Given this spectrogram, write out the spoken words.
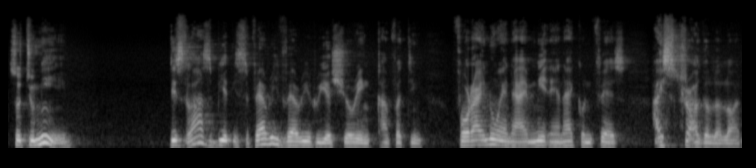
So to me, this last bit is very, very reassuring, comforting. For I know and I admit and I confess, I struggle a lot.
